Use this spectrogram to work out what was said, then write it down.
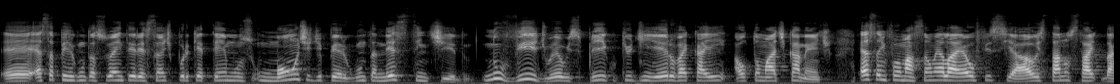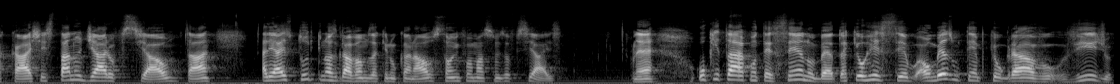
é, essa pergunta sua é interessante porque temos um monte de pergunta nesse sentido. No vídeo eu explico que o dinheiro vai cair automaticamente. Essa informação ela é oficial, está no site da Caixa, está no Diário Oficial, tá? Aliás, tudo que nós gravamos aqui no canal são informações oficiais. Né? O que está acontecendo, Beto, é que eu recebo, ao mesmo tempo que eu gravo vídeo,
